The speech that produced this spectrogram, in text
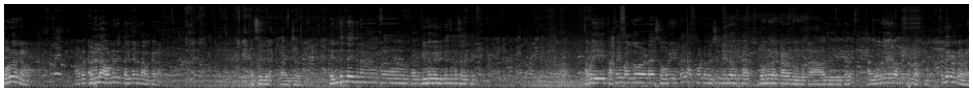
നൂറ് പേർക്കാണോ അവ- അവരെല്ലാം ഓൾറെഡി തിരഞ്ഞെടുത്ത ആൾക്കാരാണ്. മെസ്സേജ് അയച്ചത്. എന്തിന്റെ ഇതിലാണ് ഗിവ് അവേ വിന്നേഴ്സിനെ സെലക്ട് അപ്പൊ ഈ കഫേ മൽഗോയുടെ സ്റ്റോറി ഇട്ട് അക്കൗണ്ട് മെൻഷൻ ചെയ്തവർക്ക് നൂറ് പേർക്കാണെന്ന് തോന്നുന്നു. ആ ഒരു രീതിയിൽ ആ നൂറ് പേര് വന്നിട്ടുണ്ടോ? എല്ലാവരും ഉണ്ടോ അവിടെ.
